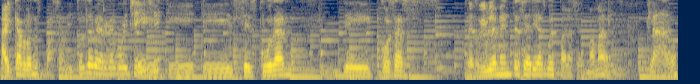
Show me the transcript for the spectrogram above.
Hay cabrones pasaditos de verga, güey, Sí, que, sí. Que, que se escudan de cosas terriblemente serias, güey, para hacer mamadas. Claro.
